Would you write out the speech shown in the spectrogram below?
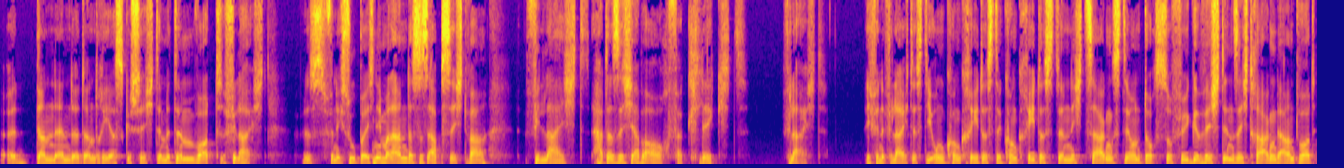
äh, dann endet Andreas Geschichte mit dem Wort vielleicht. Das finde ich super. Ich nehme mal an, dass es Absicht war. Vielleicht hat er sich aber auch verklickt. Vielleicht. Ich finde, vielleicht ist die unkonkreteste, konkreteste, nichtssagendste und doch so viel Gewicht in sich tragende Antwort,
